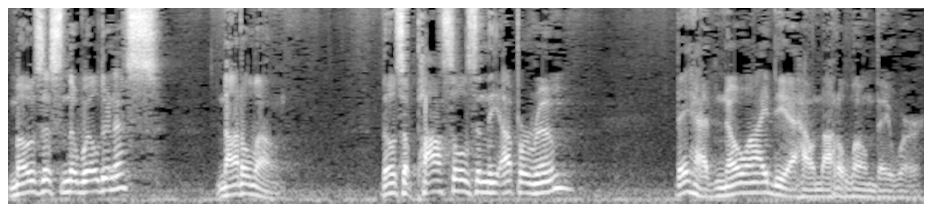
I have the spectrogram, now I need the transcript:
Moses in the wilderness, not alone. Those apostles in the upper room, they had no idea how not alone they were.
